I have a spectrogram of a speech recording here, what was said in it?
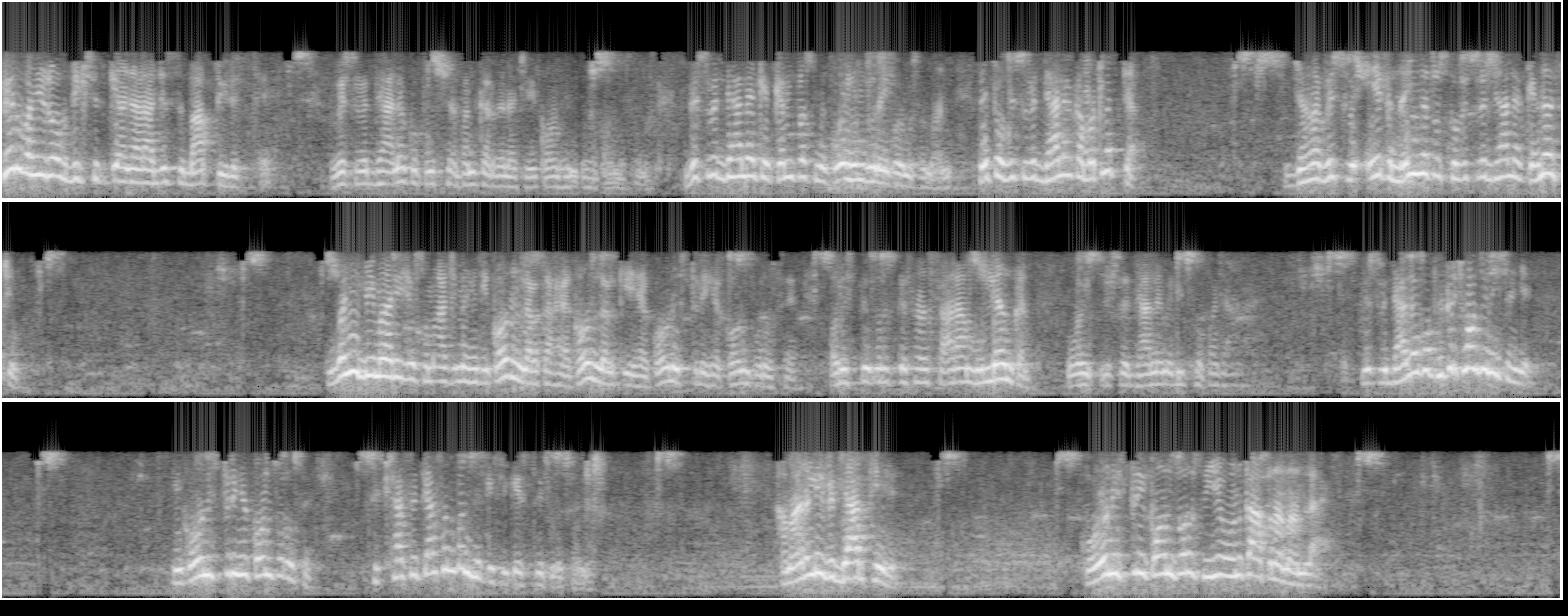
फिर वही रोग दीक्षित किया जा रहा है जिससे बाप पीड़ित थे। विश्वविद्यालय को पूछना बंद कर देना चाहिए कौन हिंदू है, कौन मुसलमान। विश्वविद्यालय के कैंपस में कोई हिंदू नहीं, कोई मुसलमान नहीं तो विश्वविद्यालय का मतलब क्या? जहाँ विश्व एक नहीं है तो उसको विश्वविद्यालय कहना क्यों? वही बीमारी जो समाज में है कि कौन लड़का है, कौन लड़की है, कौन स्त्री है, कौन पुरुष है, और स्त्री पुरुष के साथ सारा मूल्यांकन वो विश्वविद्यालय में भी थोपा जा रहा है। विश्वविद्यालय को फ़िक्र छोड़ देनी चाहिए कि कौन स्त्री है, कौन पुरुष है। शिक्षा से क्या संबंध है किसी के स्त्री पुरुष होने हमारे लिए विद्यार्थी है। कौन स्त्री, कौन पुरुष, ये उनका अपना मामला है।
